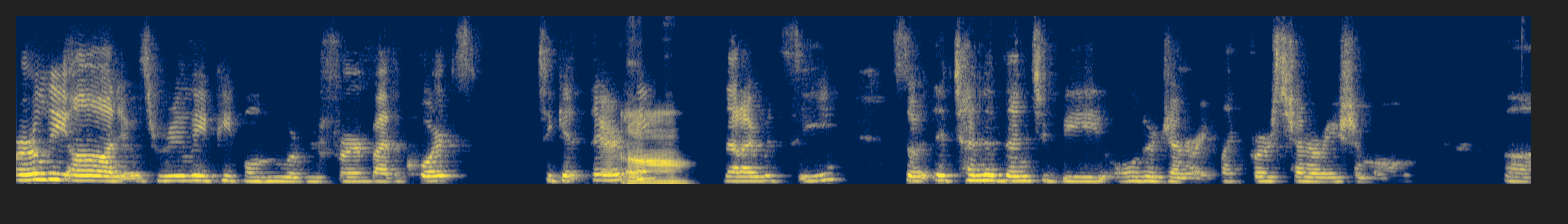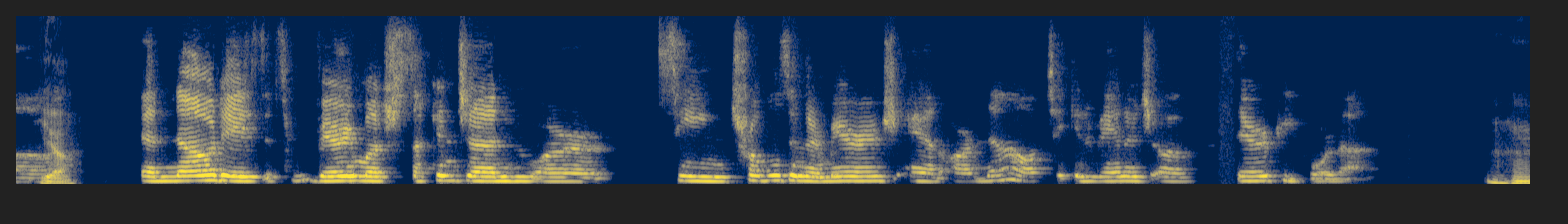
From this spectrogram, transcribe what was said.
early on, it was really people who were referred by the courts to get therapy uh, that I would see. So it tended then to be older generation, like first generation Hmong. Uh, yeah. And nowadays, it's very much second gen who are seeing troubles in their marriage and are now taking advantage of therapy for that. Mm-hmm.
